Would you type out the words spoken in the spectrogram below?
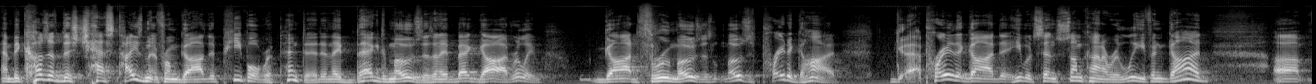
And because of this chastisement from God, the people repented and they begged Moses and they begged God, really, God through Moses. Moses, pray to God. Pray to God that He would send some kind of relief. And God, uh,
